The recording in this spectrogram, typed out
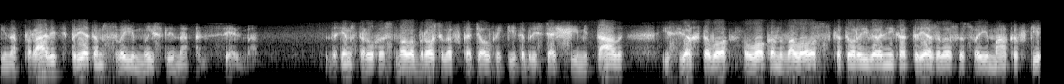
и направить при этом свои мысли на Ансельма. Затем старуха снова бросила в котел какие-то блестящие металлы, и сверх того локон волос, который Вероника отрезала со своей маковки,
